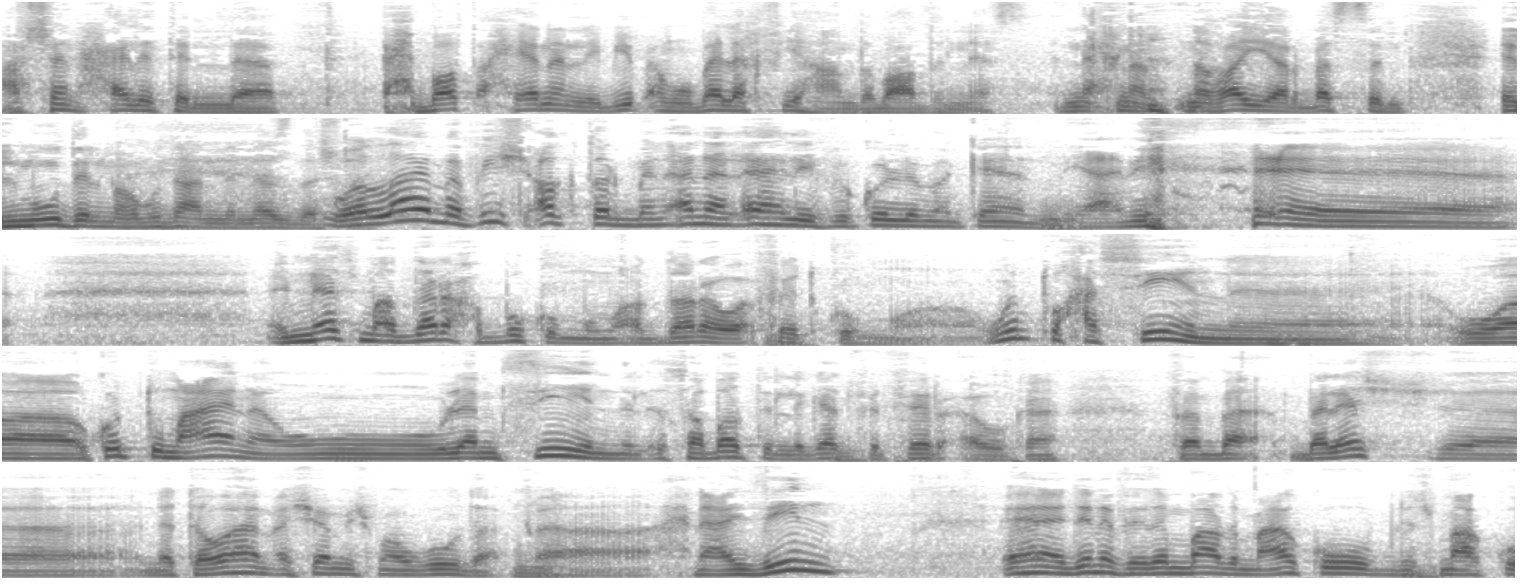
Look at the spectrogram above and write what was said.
عشان حالة الإحباط أحيانا اللي بيبقى مبالغ فيها عند بعض الناس إن إحنا نغير بس ال- المود الموجود عند الناس ده شوية. والله ما فيش أكتر من أنا الأهلي في كل مكان يعني الناس مقدرة حبكم ومقدرة وقفتكم وانتوا حاسين آه، وكنتوا معانا ولامسين الإصابات اللي جت في الفرقة وك... فبلاش آه، نتوهم أشياء مش موجودة فاحنا عايزين إحنا ايدينا في ايدين بعض معاكم وبنسمعكم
